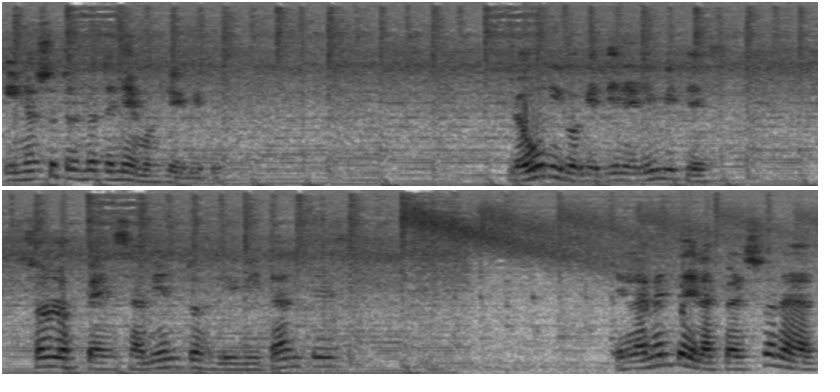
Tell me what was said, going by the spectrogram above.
Y nosotros no tenemos límites. Lo único que tiene límites son los pensamientos limitantes en la mente de las personas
